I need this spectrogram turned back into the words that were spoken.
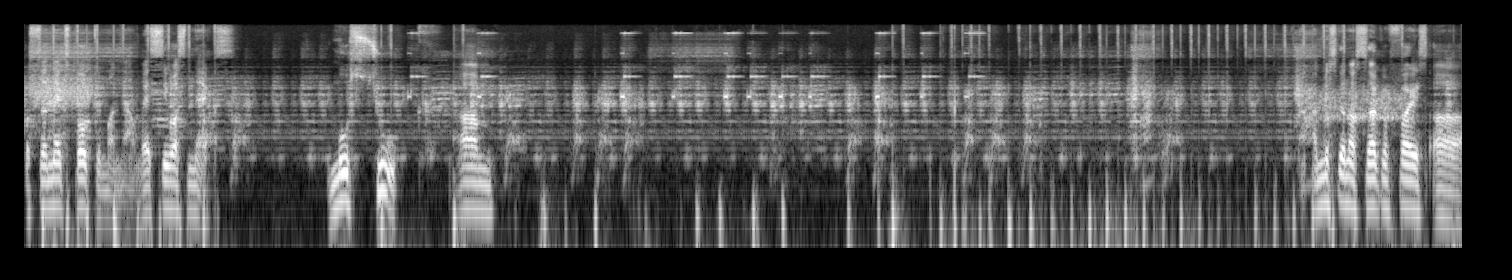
What's the next Pokemon now? Let's see what's next. Musuk. Um. I'm just gonna sacrifice uh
